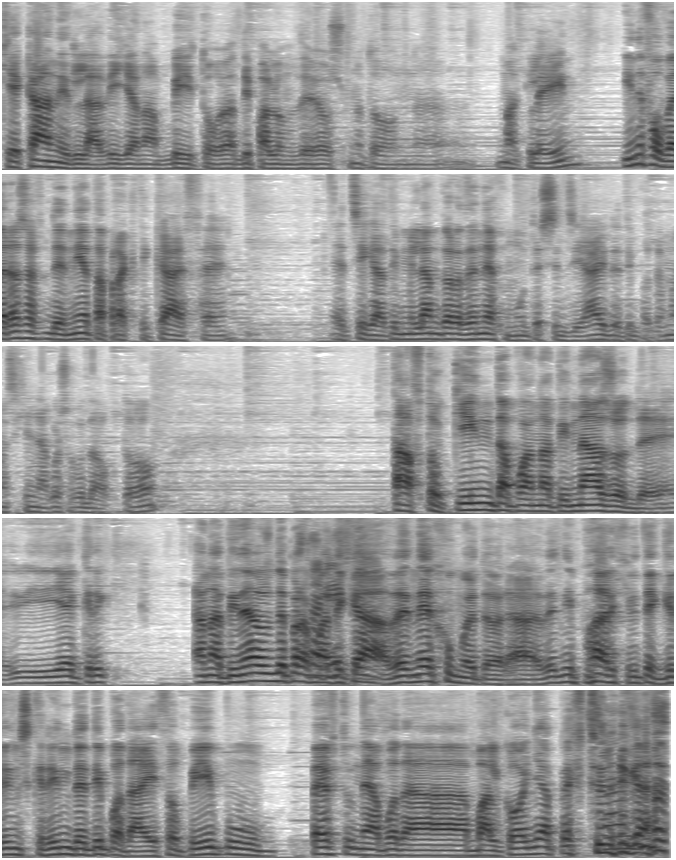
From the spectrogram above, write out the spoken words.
Και κάνει δηλαδή για να μπει το αντίπαλον δέος με τον Μακλέιν. Είναι φοβερά σε αυτήν την ταινία τα πρακτικά εφέ. Έτσι, γιατί μιλάμε τώρα δεν έχουμε ούτε CGI ούτε τίποτα. Είμαστε 1988. Τα αυτοκίνητα που ανατινάζονται, οι έκρη... ανατινάζονται πραγματικά. Δεν έχουμε τώρα. Δεν υπάρχει ούτε green screen ούτε τίποτα. Οι ηθοποιοί που πέφτουν από τα μπαλκόνια πέφτουν Σαν- κανονικά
